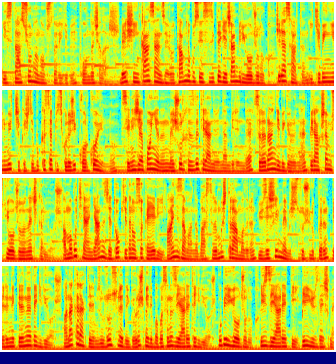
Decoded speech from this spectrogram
istasyon anonsları gibi fonda çalar. Ve Shinkansen Zero tam da bu sessizlikte geçen bir yolculuk. Kilasart'ın 2023 çıkışlı bu kısa psikolojik korku oyununu seni Japonya'nın meşhur hızlı trenlerinden birinde sıradan gibi görünen bir akşamüstü yolculuğuna çıkarıyor. Ama bu tren yalnızca Tokyo'dan Osaka'ya değil, aynı zamanda bastırılmış travmaların, yüzleşilmemiş suçlulukların derinliklerine de gidiyor. Ana karakterimiz uzun süredir görüşmediği babasını ziyarete gidiyor. Bu bir yolculuk, bir ziyaret değil, bir yüzleşme.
